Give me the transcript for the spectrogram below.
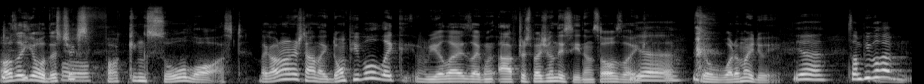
I was like, yo, this chick's Oh. fucking so lost. Like, I don't understand. Like, don't people like realize like when after, especially when they see themselves, like, yeah, yo, what am I doing? yeah. Some people have. Mm.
